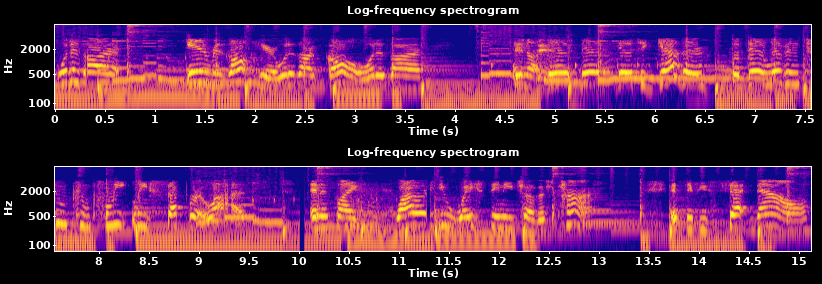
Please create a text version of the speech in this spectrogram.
what is our end result here? What is our goal? What is our, you know, they're, they're, they're together, but they're living two completely separate lives. And it's like, why are you wasting each other's time? It's if you sat down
